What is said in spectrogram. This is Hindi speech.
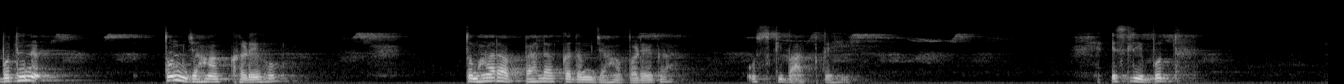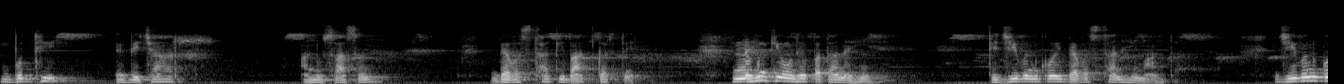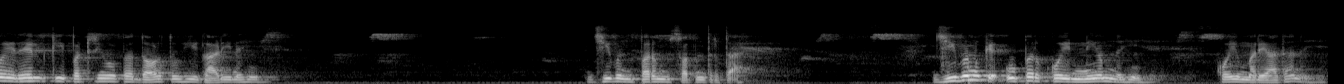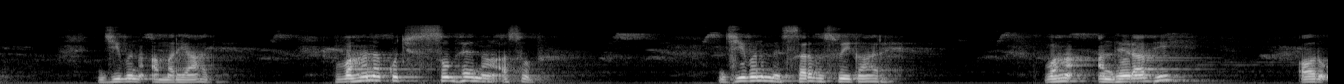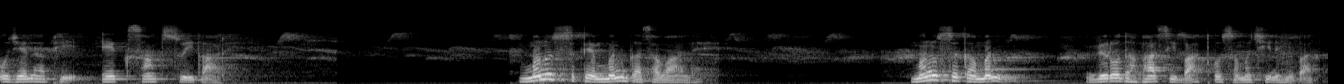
बुद्ध ने, तुम जहाँ खड़े हो, तुम्हारा पहला कदम जहाँ पड़ेगा, उसकी बात कही। इसलिए बुद्ध, बुद्धि, विचार, अनुशासन, व्यवस्था की बात करते नहीं कि उन्हें पता नहीं है कि जीवन कोई व्यवस्था नहीं मानता। जीवन कोई रेल की पटरियों पर दौड़ती हुई गाड़ी नहीं है। जीवन परम स्वतंत्रता है। जीवन के ऊपर कोई नियम नहीं है, कोई मर्यादा नहीं है। जीवन अमर्याद है। वहाँ ना कुछ शुभ है, ना अशुभ। जीवन में सर्व स्वीकार है। वहाँ अंधेरा भी और उजेला भी एक साथ स्वीकार है। मनुष्य के मन का सवाल है। मनुष्य का मन विरोधाभासी बात को समझ ही नहीं पाता।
